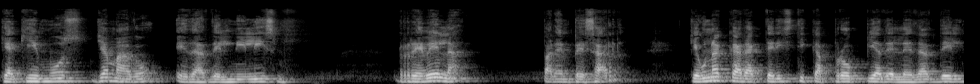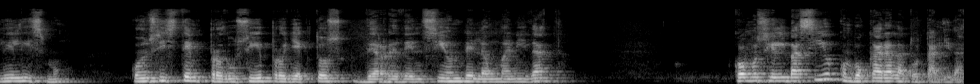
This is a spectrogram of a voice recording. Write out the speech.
que aquí hemos llamado edad del nihilismo. Revela, para empezar, que una característica propia de la edad del nihilismo consiste en producir proyectos de redención de la humanidad, como si el vacío convocara la totalidad.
